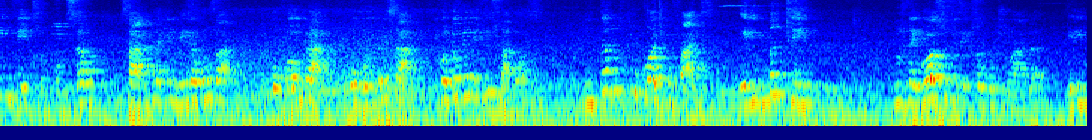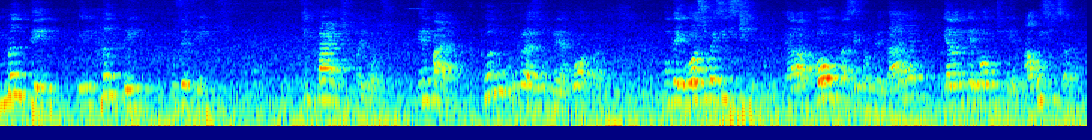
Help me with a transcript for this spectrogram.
quem vende sob condição sabe que naquele mês eu vou usar, ou vou alugar, ou vou emprestar, e vou ter o benefício da posse. Então, o que o código faz? Ele mantém, nos negócios de execução continuada, ele mantém, ele mantém os efeitos de parte do negócio. Repara, quando o Brasil não ganha a Copa, o negócio vai ser extinto. Ela volta a ser proprietária e ela me devolve o dinheiro. Há uma extinção.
